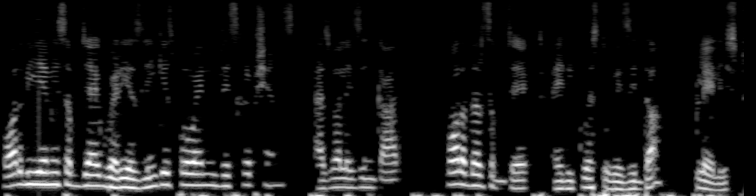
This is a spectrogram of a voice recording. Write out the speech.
for BME subject various link is provided in descriptions as well as in card. For other subject I request to visit the playlist.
